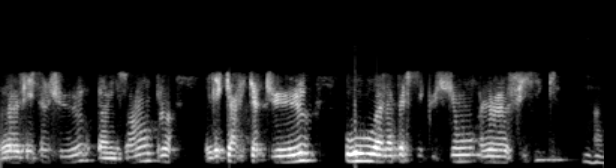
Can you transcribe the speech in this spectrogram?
euh, les injures, par exemple, les caricatures, ou à la persécution euh, physique. Mhm.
